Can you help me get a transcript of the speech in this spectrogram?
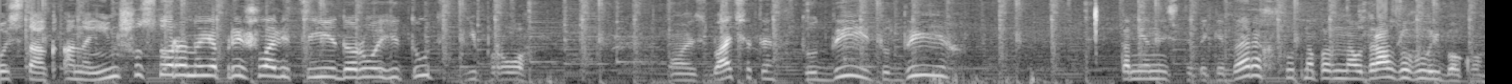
Ось так. А на іншу сторону я прийшла від цієї дороги. Тут Дніпро. Ось, бачите, туди і туди. Кам'янистий такий берег. Тут, напевно, одразу глибоко.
